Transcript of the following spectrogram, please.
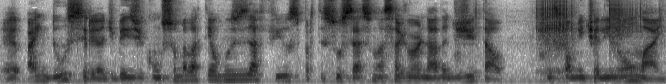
é, a indústria de bens de consumo ela tem alguns desafios para ter sucesso nessa jornada digital, principalmente ali no online.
